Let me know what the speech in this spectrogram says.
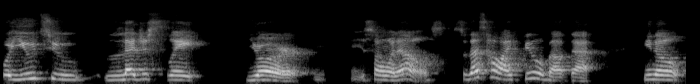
for you to legislate your someone else? So that's how I feel about that. You know,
